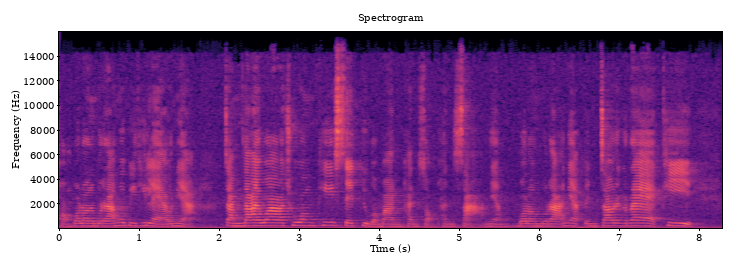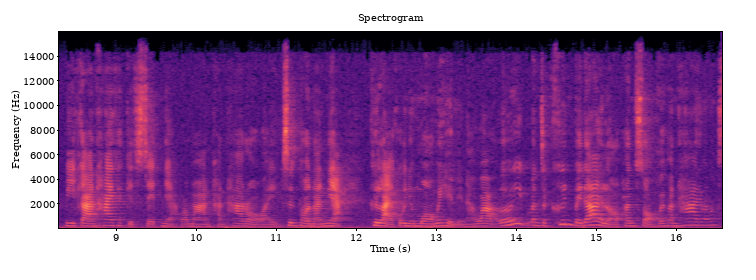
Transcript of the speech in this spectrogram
ของบอลนบระเมื่อปีที่แล้วเนี่ยจำได้ว่าช่วงที่เซตอยู่ประมาณ1,200-1,300เนี่ยบอลนบระเนี่ยเป็นเจ้าแรก ๆ ที่มีการให้ target set เนี่ยประมาณ 1,500 ซึ่งตอนนั้นเนี่ยคือหลายคนยังมองไม่เห็นเลยนะว่า เอ้ย มันจะขึ้นไปได้เหรอ1,200ไป1,500นี่มันต้อง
